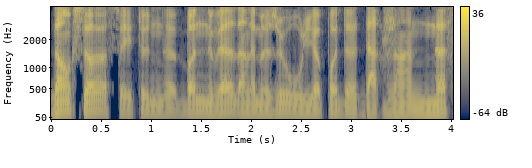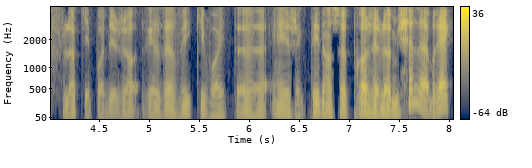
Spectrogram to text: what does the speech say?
Donc ça, c'est une bonne nouvelle dans la mesure où il n'y a pas d'argent neuf là, qui n'est pas déjà réservé, qui va être euh, injecté dans ce projet-là. Michel Labrec,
